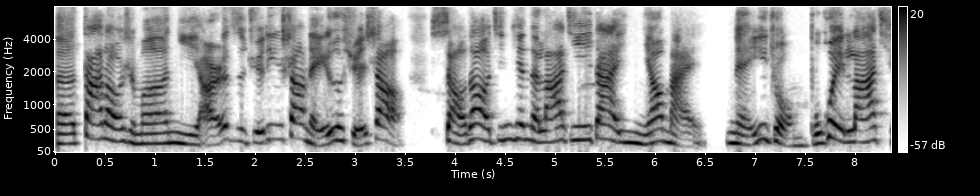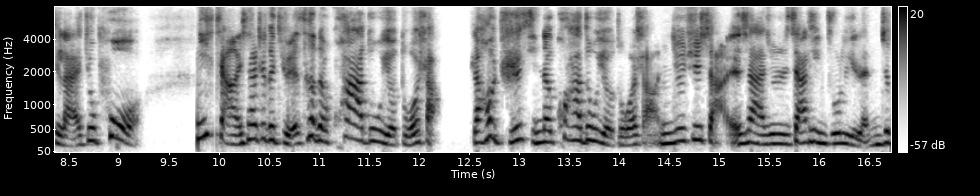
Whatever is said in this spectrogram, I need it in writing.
呃，大到什么，你儿子决定上哪一个学校，小到今天的垃圾袋你要买哪一种不会拉起来就破，你想一下这个决策的跨度有多少，然后执行的跨度有多少，你就去想一下，就是家庭主理人这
